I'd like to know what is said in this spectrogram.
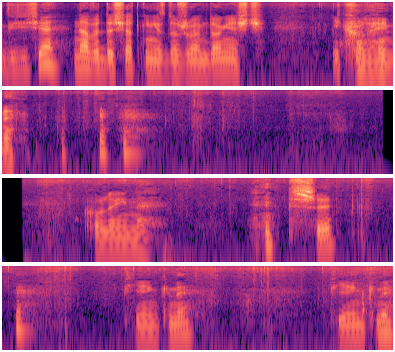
Widzicie? Nawet do siatki nie zdążyłem donieść. I kolejne. Kolejne. Trzy. Piękny. Piękny.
